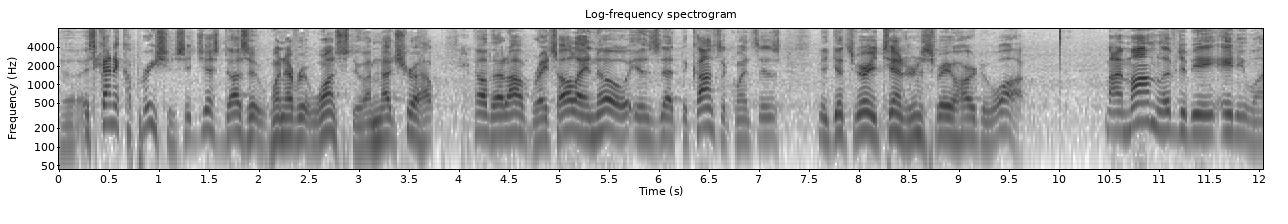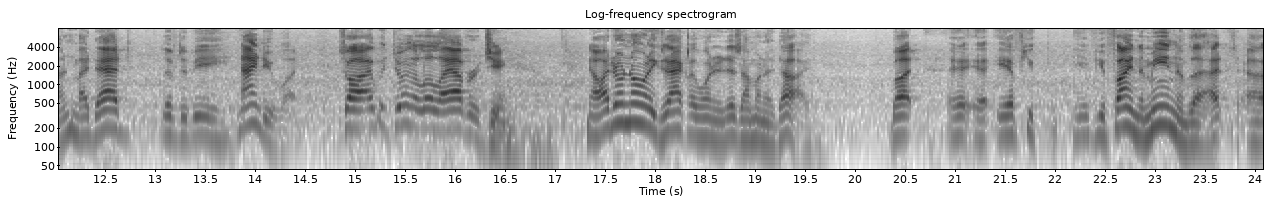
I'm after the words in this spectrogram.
uh it's kind of capricious. It just does it whenever it wants to. I'm not sure how, how that operates. All I know is that the consequence is it gets very tender and it's very hard to walk. My mom lived to be 81. My dad lived to be 91. So I was doing a little averaging. Now I don't know exactly when it is I'm going to die, but if you if you find the mean of that, uh,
